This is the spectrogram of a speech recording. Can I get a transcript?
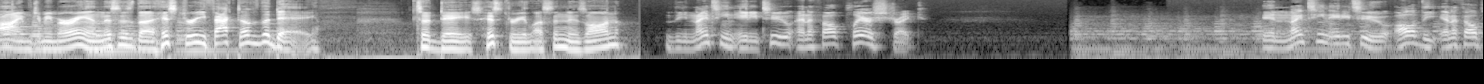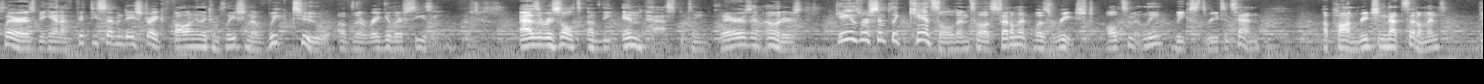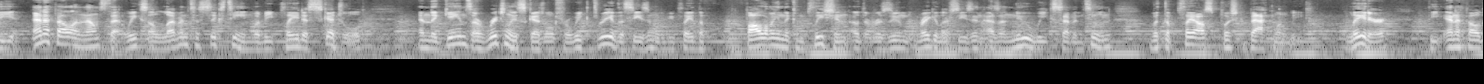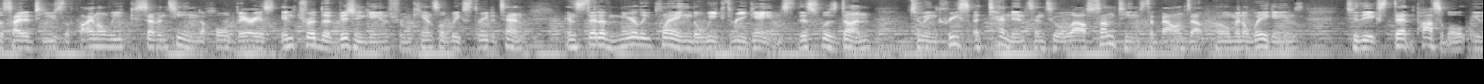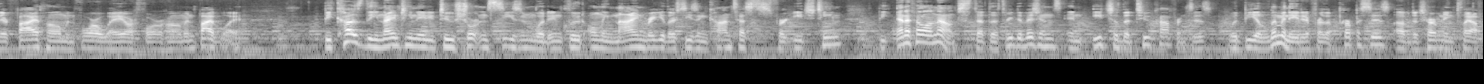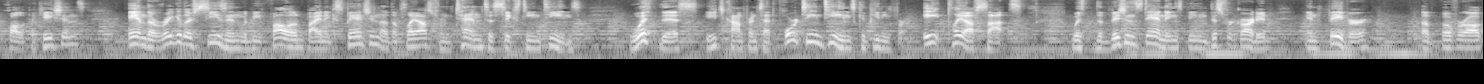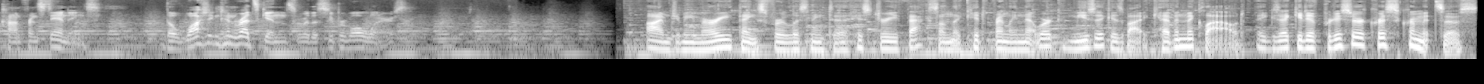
I'm Jimmy Murray, and this is the History Fact of the Day. Today's history lesson is on the 1982 NFL Players' Strike. In 1982, all of the NFL players began a 57 day strike following the completion of Week 2 of the regular season. As a result of the impasse between players and owners, games were simply cancelled until a settlement was reached, ultimately, weeks 3 to 10. Upon reaching that settlement, the NFL announced that weeks 11 to 16 would be played as scheduled, and the games originally scheduled for week 3 of the season would be played the, following the completion of the resumed regular season as a new week 17, with the playoffs pushed back one week. Later, the NFL decided to use the final week 17 to hold various intra division games from canceled weeks 3 to 10 instead of merely playing the week 3 games. This was done to increase attendance and to allow some teams to balance out home and away games to the extent possible, either 5 home and 4 away or 4 home and 5 away. Because the 1982 shortened season would include only nine regular season contests for each team, the NFL announced that the three divisions in each of the two conferences would be eliminated for the purposes of determining playoff qualifications, and the regular season would be followed by an expansion of the playoffs from 10 to 16 teams. With this, each conference had 14 teams competing for 8 playoff slots, with division standings being disregarded in favor of overall conference standings. The Washington Redskins were the Super Bowl winners. I'm Jimmy Murray. Thanks for listening to History Facts on the Kid Friendly Network. Music is by Kevin MacLeod. Executive producer Chris Krimitsos.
